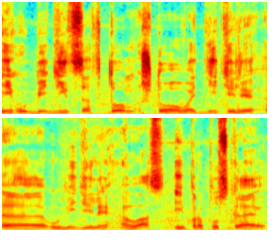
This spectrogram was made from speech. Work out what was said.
и убедиться в том, что водители э, увидели вас и пропускают.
